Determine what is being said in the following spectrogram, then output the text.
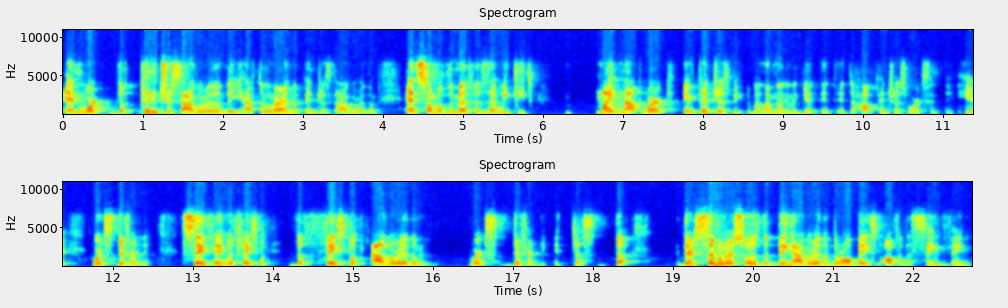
and work the Pinterest algorithm, then you have to learn the Pinterest algorithm and some of the methods that we teach might not work in Pinterest. Well, I'm not going to get into how Pinterest works in, here. Works differently. Same thing with Facebook. The Facebook algorithm works differently. It just does. They're similar, so is the Bing algorithm. They're all based off of the same thing,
